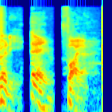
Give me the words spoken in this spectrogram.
Ready, aim, fire.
